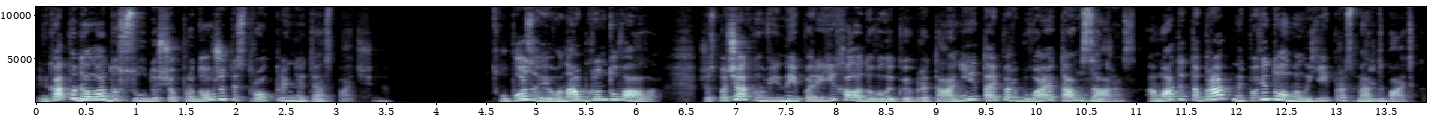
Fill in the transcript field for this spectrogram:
Донька подала до суду, щоб продовжити строк прийняття спадщини. У позові вона обґрунтувала, що з початком війни переїхала до Великої Британії та й перебуває там зараз, а мати та брат не повідомили їй про смерть батька.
